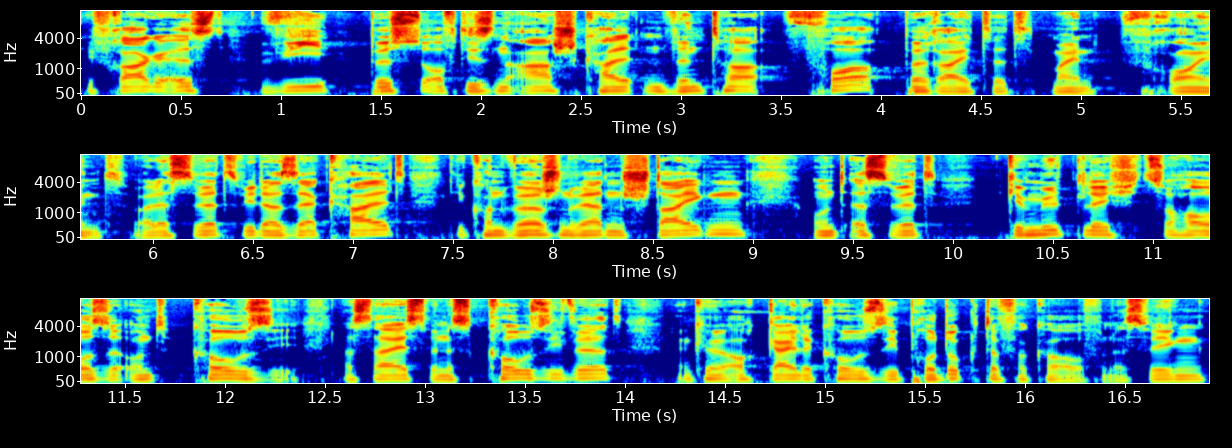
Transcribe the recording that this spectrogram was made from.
Die Frage ist, wie bist du auf diesen arschkalten Winter vorbereitet, mein Freund? Weil es wird wieder sehr kalt, die Conversion werden steigen und es wird gemütlich zu Hause und cozy. Das heißt, wenn es cozy wird, dann können wir auch geile cozy Produkte verkaufen. Deswegen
